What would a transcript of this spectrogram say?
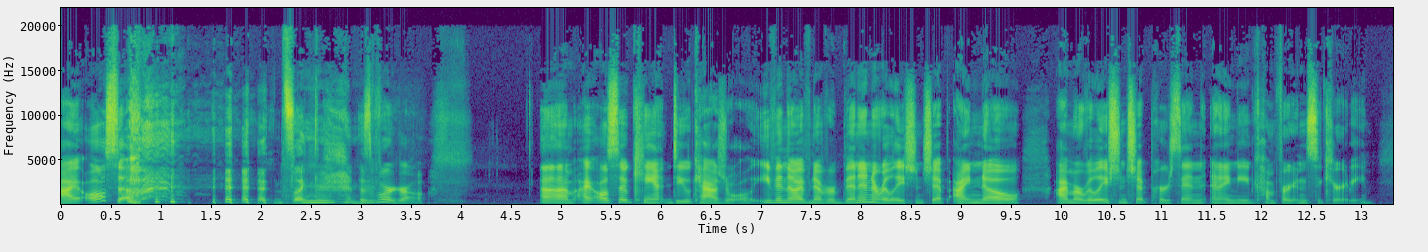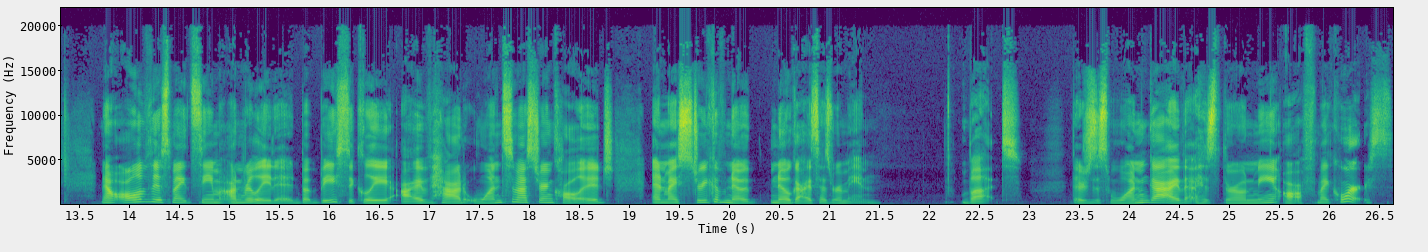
I also, it's like this poor girl. Um, I also can't do casual. Even though I've never been in a relationship, I know I'm a relationship person and I need comfort and security. Now, all of this might seem unrelated, but basically, I've had one semester in college and my streak of no, no guys has remained. But there's this one guy that has thrown me off my course.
